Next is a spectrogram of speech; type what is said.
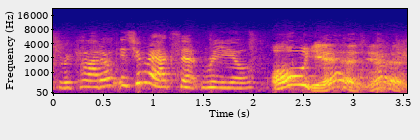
Mr. Ricardo, is your accent real? Oh, yes, yes.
